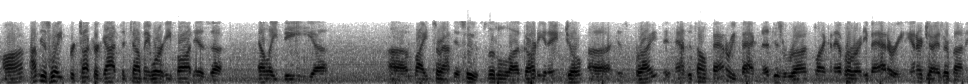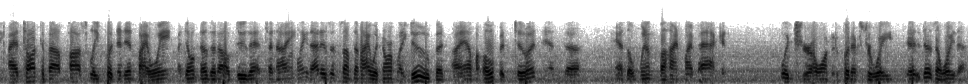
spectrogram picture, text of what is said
on. I'm just waiting for Tucker Gott to tell me where he bought his uh, LED uh, uh, lights around his hoop. Little uh, Guardian Angel uh, is bright. It has its own battery pack and it just runs like an ever-ready battery. Energizer Bunny. I had talked about possibly putting it in my wing. I don't know that I'll do that tonight. That isn't something I would normally do, but I am open to it and uh, had the wind behind my back and wasn't sure I wanted to put extra weight. It doesn't weigh that.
